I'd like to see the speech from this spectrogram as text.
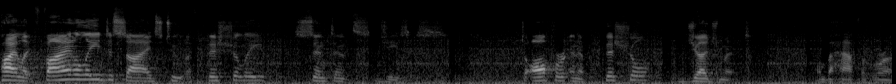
Pilate finally decides to officially sentence Jesus, to offer an official judgment on behalf of Rome,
